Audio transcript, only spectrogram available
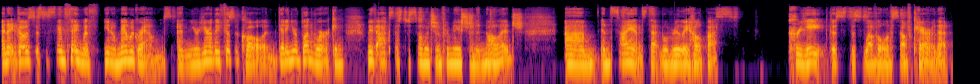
And it goes, it's the same thing with, you know, mammograms and your yearly physical and getting your blood work. And we have access to so much information and knowledge um, and science that will really help us create this, this level of self care that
